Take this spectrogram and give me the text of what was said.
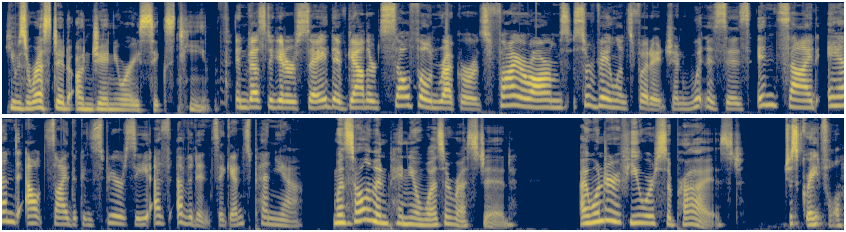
He was arrested on January 16th. Investigators say they've gathered cell phone records, firearms, surveillance footage, and witnesses inside and outside the conspiracy as evidence against Pena. When Solomon Pena was arrested, I wonder if you were surprised just grateful.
